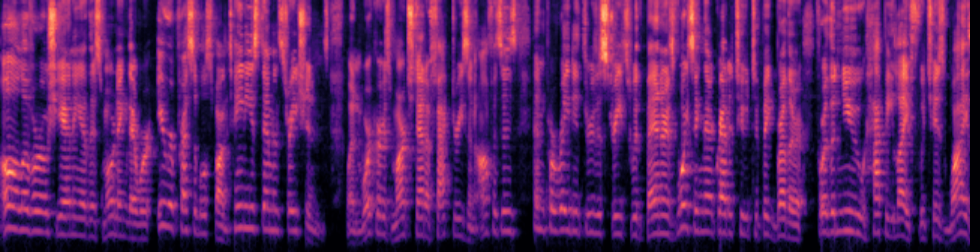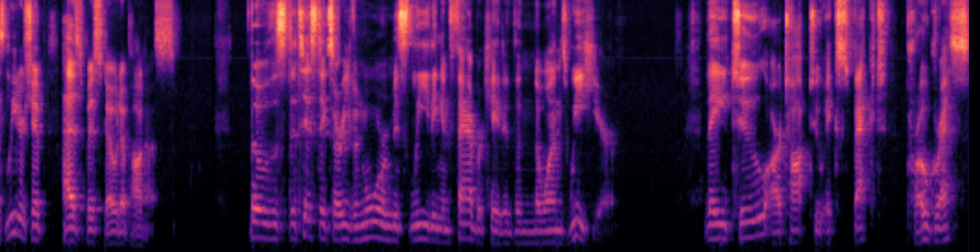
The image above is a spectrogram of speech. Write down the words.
All over Oceania this morning there were irrepressible spontaneous demonstrations when workers marched out of factories and offices and paraded through the streets with banners voicing their gratitude to Big Brother for the new happy life which his wise leadership has bestowed upon us. Though the statistics are even more misleading and fabricated than the ones we hear. They too are taught to expect progress,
